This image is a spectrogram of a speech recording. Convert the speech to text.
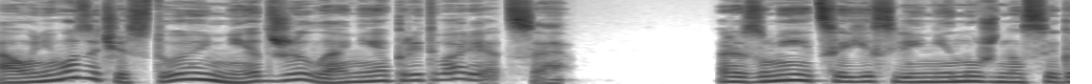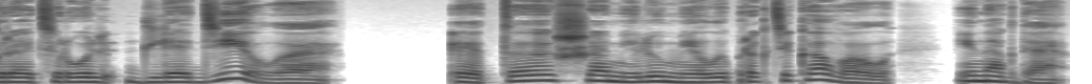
а у него зачастую нет желания притворяться. Разумеется, если не нужно сыграть роль для дела, это Шамиль умел и практиковал, иногда.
